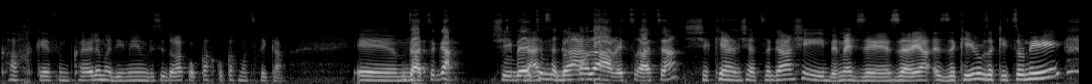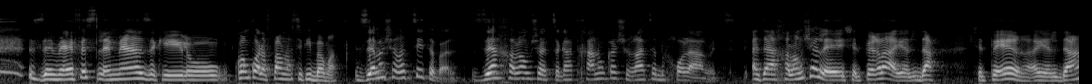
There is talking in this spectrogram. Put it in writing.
כך כיף, הם כאלה מדהימים, וסדרה כל כך כל כך מצחיקה. אה, זו הצגה, שהיא בעצם והצגה- בכל הארץ רצה. שכן, שהצגה שהיא באמת, זה, זה היה, זה כאילו, זה קיצוני, זה מ-0 ל-100, זה כאילו, קודם כל, אף פעם לא עשיתי במה. זה מה שרצית אבל. זה החלום של הצגת חנוכה שרצה בכל הארץ. אז זה החלום של, של פרלה הילדה, של פאר הילדה,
